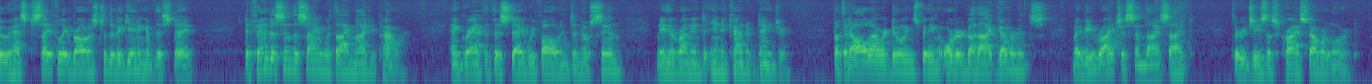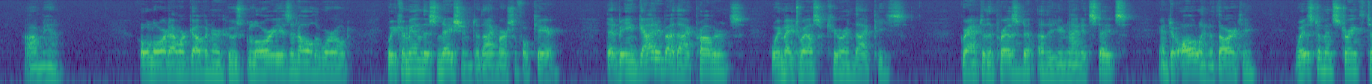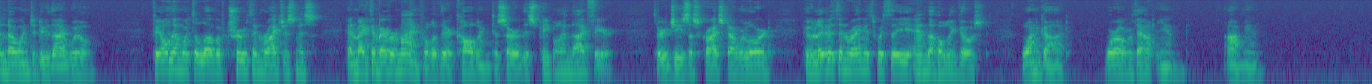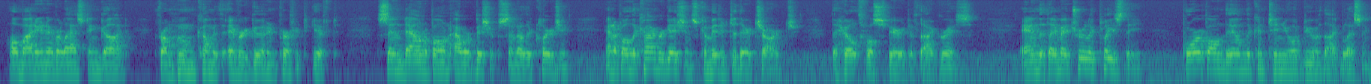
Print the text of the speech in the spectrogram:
who hast safely brought us to the beginning of this day, defend us in the same with thy mighty power and grant that this day we fall into no sin, neither run into any kind of danger, but that all our doings, being ordered by thy governance, may be righteous in thy sight, through Jesus Christ our Lord. Amen. O Lord, our governor, whose glory is in all the world, we commend this nation to thy merciful care, that being guided by thy providence, we may dwell secure in thy peace. Grant to the President of the United States and to all in authority wisdom and strength to know and to do thy will. Fill them with the love of truth and righteousness, and make them ever mindful of their calling to serve this people in thy fear. Through Jesus Christ our Lord, who liveth and reigneth with thee and the Holy Ghost, one God, world without end. Amen. Almighty and everlasting God, from whom cometh every good and perfect gift, send down upon our bishops and other clergy and upon the congregations committed to their charge, the healthful spirit of thy grace, and that they may truly please thee, pour upon them the continual dew of thy blessing.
